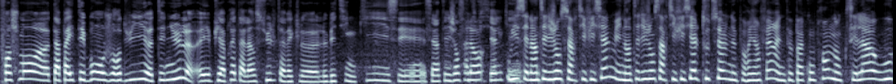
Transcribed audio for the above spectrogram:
franchement, euh, t'as pas été bon aujourd'hui, euh, t'es nul, et puis après t'as l'insulte avec le, betting. Qui c'est l'intelligence artificielle Oui, c'est l'intelligence artificielle, mais une intelligence artificielle toute seule ne peut rien faire et ne peut pas comprendre. Donc c'est là où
